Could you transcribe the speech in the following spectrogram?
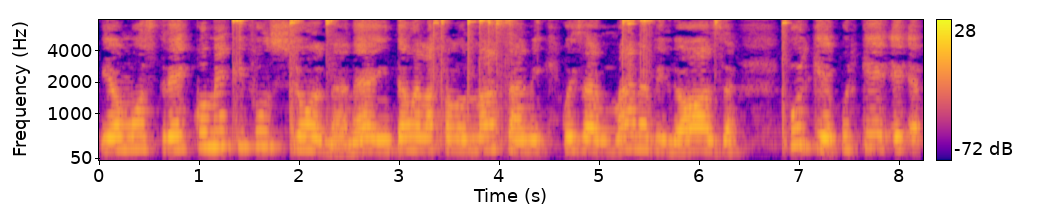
e eu mostrei como é que funciona, né? Então ela falou, nossa, Armin, que coisa maravilhosa, por quê? Porque é, é,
